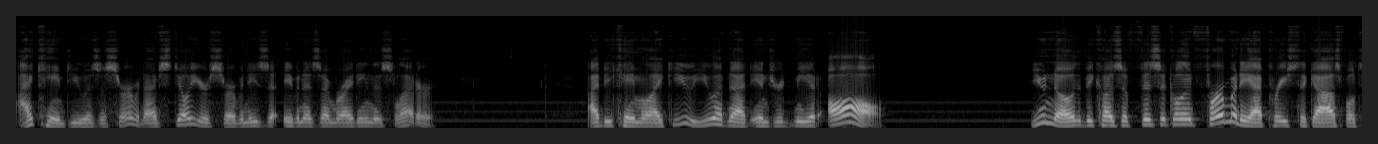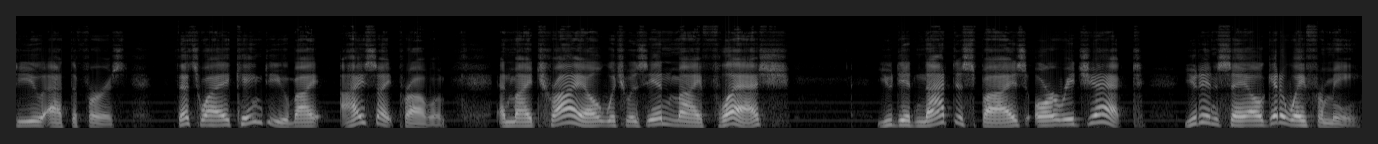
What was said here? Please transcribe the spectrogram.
I came to you as a servant. I'm still your servant, even as I'm writing this letter. I became like you. You have not injured me at all. You know that because of physical infirmity, I preached the gospel to you at the first. That's why I came to you, my eyesight problem. And my trial, which was in my flesh, you did not despise or reject. You didn't say, Oh, get away from me.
